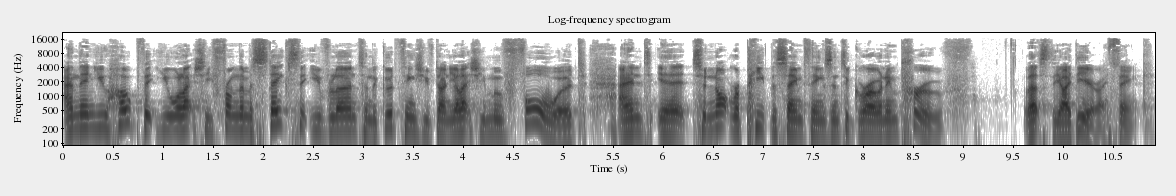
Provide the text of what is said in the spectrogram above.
and then you hope that you will actually, from the mistakes that you've learned and the good things you've done, you'll actually move forward and uh, to not repeat the same things and to grow and improve. That's the idea, I think.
